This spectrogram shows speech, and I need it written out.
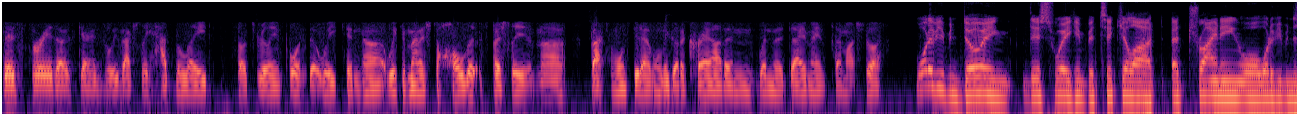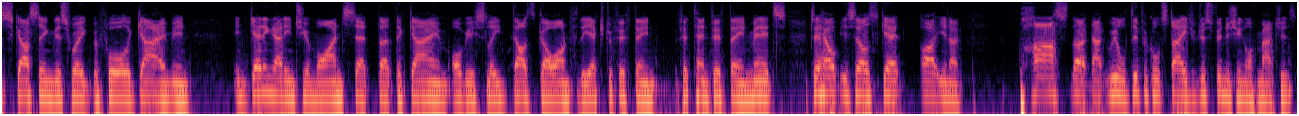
There's three of those games where we've actually had the lead, so it's really important that we can uh, we can manage to hold it, especially in uh, back to Hornsby Day when we've got a crowd and when the day means so much to us. What have you been doing this week in particular at training, or what have you been discussing this week before the game in in getting that into your mindset that the game obviously does go on for the extra 15, 10, 15 minutes to help yourselves get, uh, you know, past that, that real difficult stage of just finishing off matches?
